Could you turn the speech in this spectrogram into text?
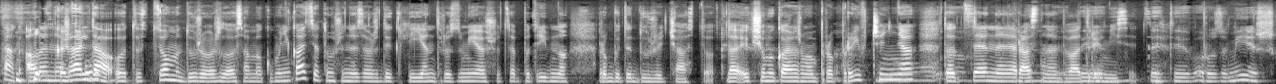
Так, але на жаль, да, от в цьому дуже важлива саме комунікація, тому що не завжди клієнт розуміє, що це потрібно робити дуже часто. Да, якщо ми кажемо про привчення, Ну, то е, це не раз на Ти- 2-3 місяці. Ти, ти розумієш,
